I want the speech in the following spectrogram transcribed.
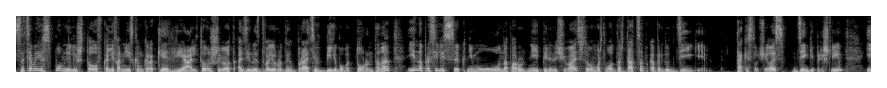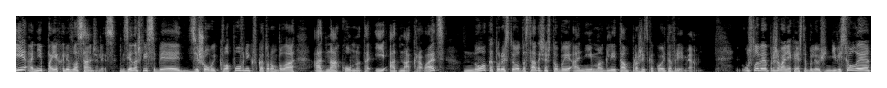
Затем они вспомнили, что в калифорнийском городке Риальто живет один из двоюродных братьев Билли Боба Торнтона, и напросились к нему на пару дней переночевать, чтобы можно было дождаться, пока придут деньги. Так и случилось, деньги пришли, и они поехали в Лос-Анджелес, где нашли себе дешевый клоповник, в котором была одна комната и одна кровать, но который стоил достаточно, чтобы они могли там прожить какое-то время. Условия проживания, конечно, были очень невеселые,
